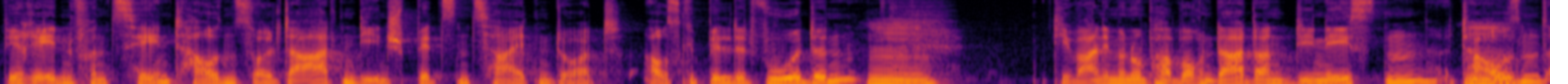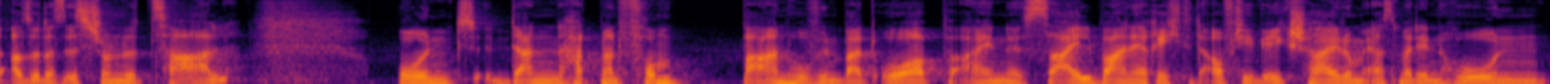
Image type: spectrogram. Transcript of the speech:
Wir reden von 10.000 Soldaten, die in Spitzenzeiten dort ausgebildet wurden. Mhm. Die waren immer nur ein paar Wochen da, dann die nächsten 1000. Mhm. Also das ist schon eine Zahl. Und dann hat man vom Bahnhof in Bad Orb eine Seilbahn errichtet auf die Wegscheide, um erstmal den hohen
